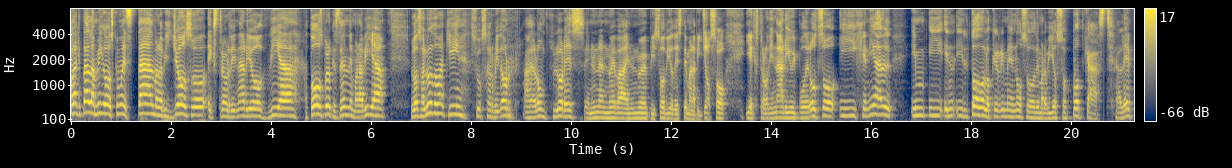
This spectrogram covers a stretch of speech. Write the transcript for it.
Hola, ¿qué tal amigos? ¿Cómo están? Maravilloso, extraordinario día. A todos espero que estén de maravilla. Los saludo aquí, su servidor Aarón Flores, en una nueva, en un nuevo episodio de este maravilloso y extraordinario y poderoso y genial y, y, todo lo que rime en oso de maravilloso podcast, ¿vale?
